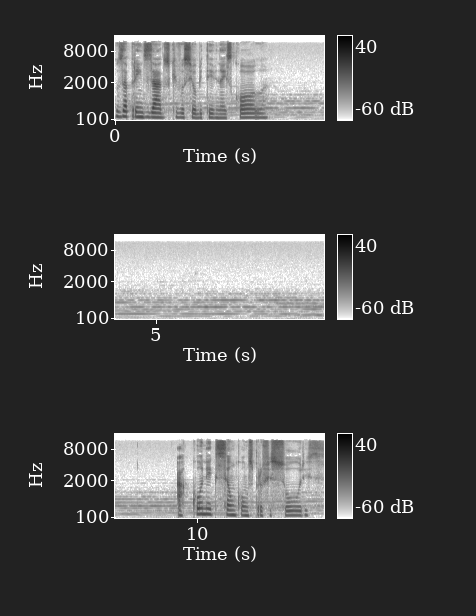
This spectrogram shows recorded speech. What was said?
Os aprendizados que você obteve na escola, a conexão com os professores,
